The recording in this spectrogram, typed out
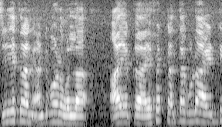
శ్రీచక్రాన్ని అంటుకోవడం వల్ల ఆ యొక్క ఎఫెక్ట్ అంతా కూడా ఆ ఇంటి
